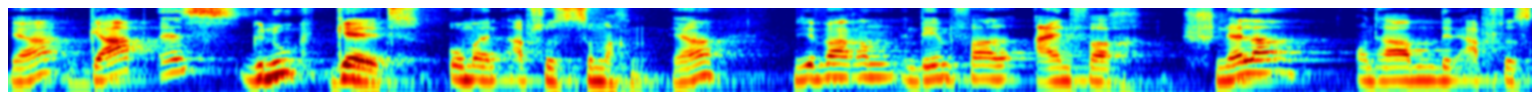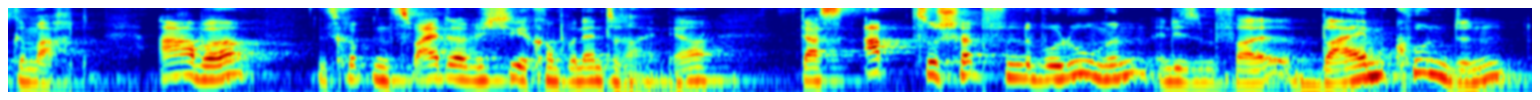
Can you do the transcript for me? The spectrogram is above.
ja, gab es genug Geld, um einen Abschluss zu machen. Ja? Wir waren in dem Fall einfach schneller und haben den Abschluss gemacht. Aber jetzt kommt eine zweite wichtige Komponente rein. Ja? Das abzuschöpfende Volumen in diesem Fall beim Kunden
